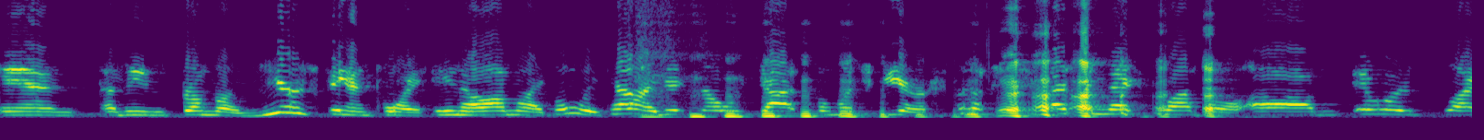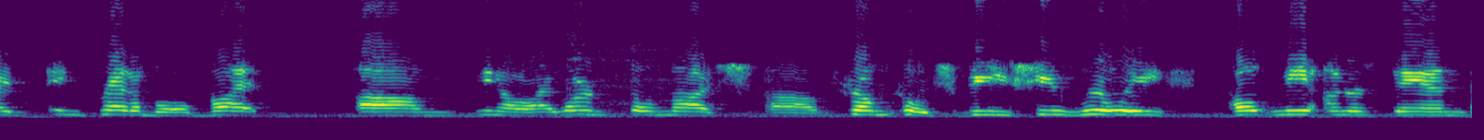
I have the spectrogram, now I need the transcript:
And I mean, from a gear standpoint, you know, I'm like, holy cow, I didn't know we got so much gear. That's the next level. Um, it was like incredible. But, um, you know, I learned so much uh, from Coach B. She really helped me understand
